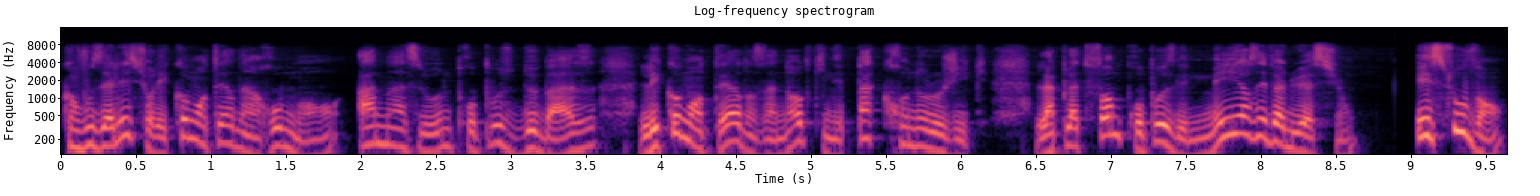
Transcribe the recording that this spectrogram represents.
Quand vous allez sur les commentaires d'un roman, Amazon propose de base les commentaires dans un ordre qui n'est pas chronologique. La plateforme propose les meilleures évaluations et souvent,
